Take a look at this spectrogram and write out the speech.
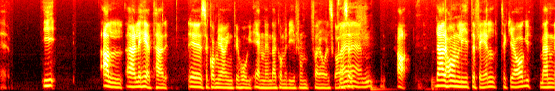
Eh, I all ärlighet här eh, så kommer jag inte ihåg en enda komedi från förra årets gala. Så, mm. ja, där har hon lite fel, tycker jag. Men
